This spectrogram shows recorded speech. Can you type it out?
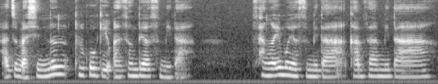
아주 맛있는 불고기 완성되었습니다. 상어 이모였습니다. 감사합니다.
